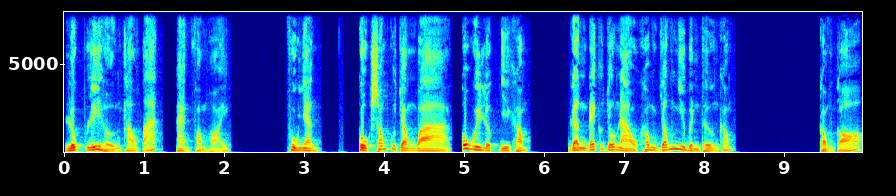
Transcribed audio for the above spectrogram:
Lúc Lý Hưởng thao tác, Hàng Phong hỏi Phu nhân, cuộc sống của chồng bà có quy luật gì không? Gần đây có chỗ nào không giống như bình thường không? Không có,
